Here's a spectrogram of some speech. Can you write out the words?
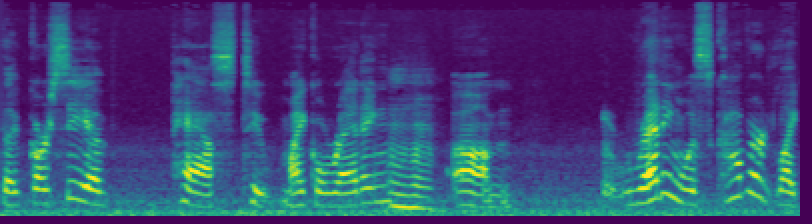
the Garcia pass to Michael Redding. Mm-hmm. Um, Redding was covered like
